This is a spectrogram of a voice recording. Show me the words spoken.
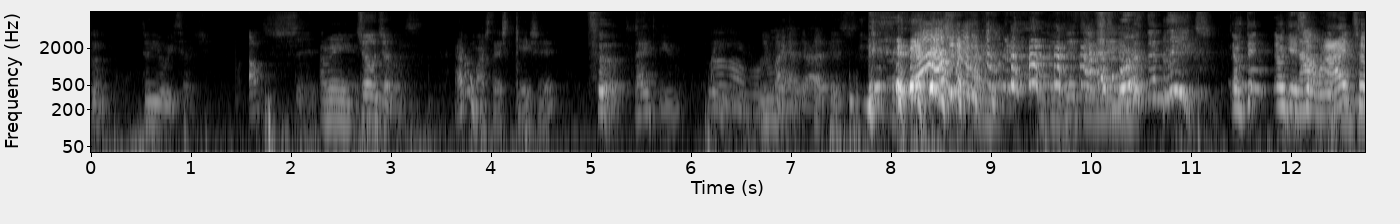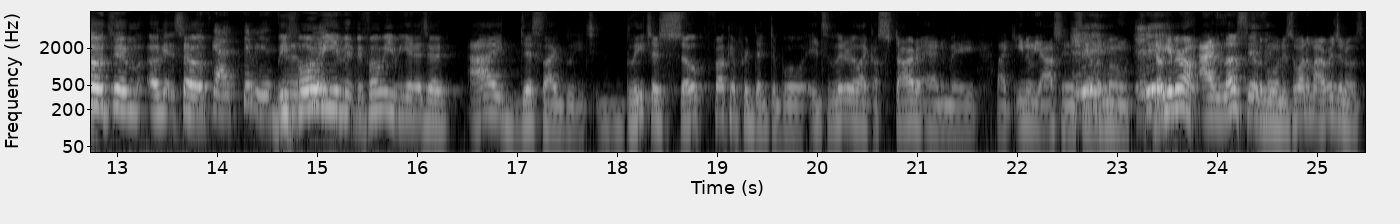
Do your research. Oh, shit. I mean, JoJo's. I don't watch that gay shit. Thank you. Please. Oh, We might have to cut this. That's worse than bleach. Okay, okay so I it, told them. Okay, so This got serious. before we even before we even get into it, I dislike Bleach. Bleach is so fucking predictable. It's literally like a starter anime, like Inuyasha and It Sailor is. Moon. It Don't get me wrong, I love Sailor Is it? Moon. It's one of my originals.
